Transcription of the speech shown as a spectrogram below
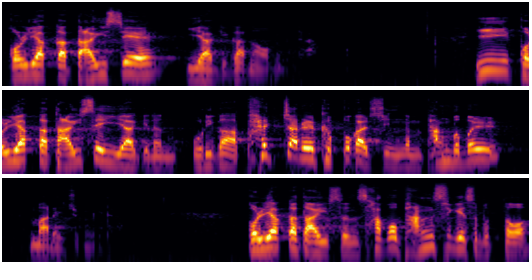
골리앗과 다윗의 이야기가 나옵니다. 이 골리앗과 다윗의 이야기는 우리가 팔자를 극복할 수 있는 방법을 말해 줍니다. 골리앗과 다윗은 사고 방식에서부터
